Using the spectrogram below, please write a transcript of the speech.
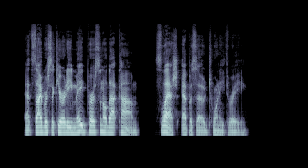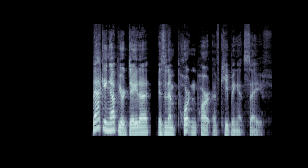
at cybersecuritymadepersonal.com slash episode 23. Backing up your data is an important part of keeping it safe.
